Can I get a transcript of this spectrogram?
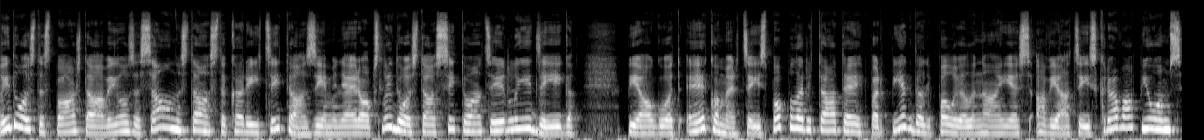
lidostas pārstāve Ilze Salna stāsta, ka arī citās Ziemeļa Eiropas lidostās situācija ir līdzīga. Pieaugot e-komercijas popularitātei, par piekdaļu palielinājies aviācijas krava apjoms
